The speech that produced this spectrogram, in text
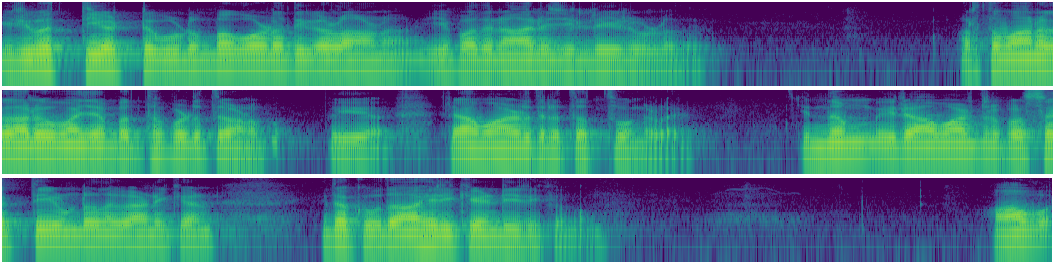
ഇരുപത്തിയെട്ട് കുടുംബ കോടതികളാണ് ഈ പതിനാല് ജില്ലയിലുള്ളത്. വർത്തമാനകാലവുമായി ഞാൻ ബന്ധപ്പെടുത്തുകയാണ് ഈ രാമായണത്തിലെ തത്വങ്ങളെ. ഇന്നും ഈ രാമായണത്തിന് പ്രസക്തിയുണ്ടെന്ന് കാണിക്കാൻ ഇതൊക്കെ ഉദാഹരിക്കേണ്ടിയിരിക്കുന്നു. ആ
